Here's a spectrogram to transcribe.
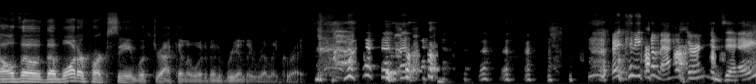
Although the water park scene with Dracula would have been really, really great. Wait, can he come out during the day?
